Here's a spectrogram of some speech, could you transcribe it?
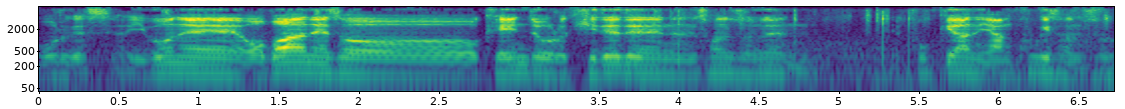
모르겠어요. 이번에 어반에서 개인적으로 기대되는 선수는 복귀하는 양코기 선수,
